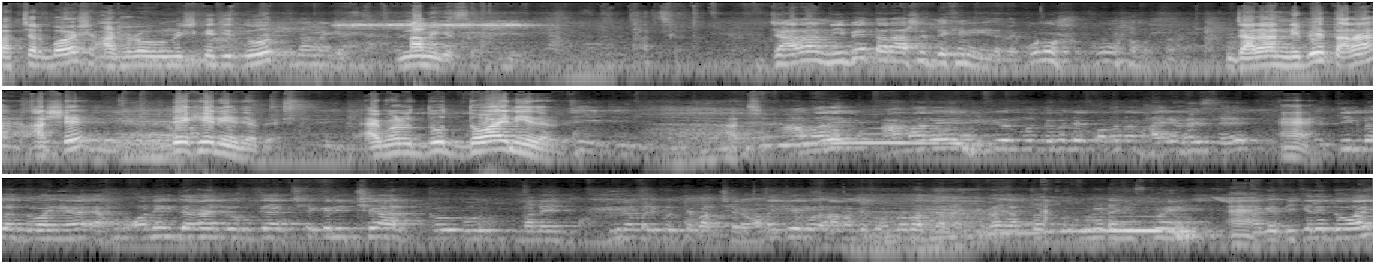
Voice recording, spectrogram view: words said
বাচ্চার বয়স। আঠারো উনিশ কেজি দুধ নামে গেছে। আচ্ছা যারা নিবে তারা আসে দেখে নিয়ে যাবে কোনো কোনো সমস্যা নেই যারা নেবে তারা আসে দেখে নিয়ে যাবে একবার দুধ দোয়ায় নিয়ে যাবে আচ্ছা আমার আমার ভিডিওর মাধ্যমে যে কথাটা ভাইরাল হয়েছে হ্যাঁ। তিন বেলা দোয়াই নেওয়া এখন অনেক জায়গায় লোক যা ছেকে নিচ্ছে আর কেউ মানে দুই নম্বরই করতে পারছে না অনেকে আমাকে ধন্যবাদ জানায় ভাই আপনার গরুগুলোটা ইউজ করি হ্যাঁ। আগে বিকেলে দোয়াই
